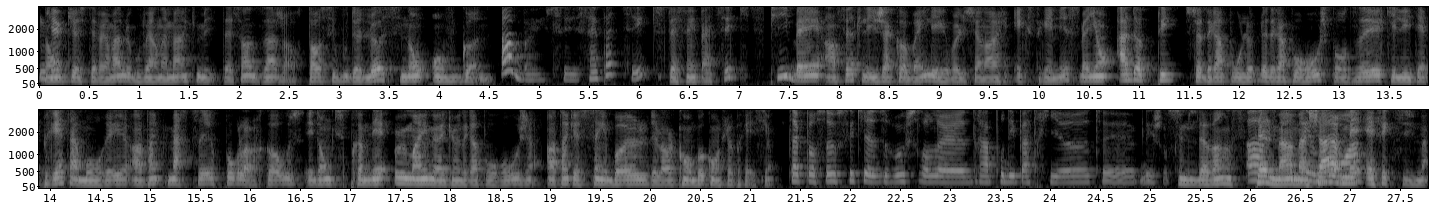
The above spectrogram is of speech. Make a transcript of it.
Donc, euh, c'était vraiment le gouvernement qui mettait ça en disant genre, tassez-vous de là, sinon on vous gonne. Ah ben, c'est sympathique. C'était sympathique. Puis, ben, en fait, les Jacobins, les révolutionnaires extrémistes, ben, ils ont adopté ce drapeau-là, le drapeau rouge, pour dire qu'ils étaient prêts à mourir en tant que martyrs pour leur cause. Et donc, ils se promenaient eux-mêmes avec un drapeau rouge en tant que symbole de leur combat contre l'oppression. Peut-être pour ça aussi qu'il y a du rouge sur le drapeau des patriotes, euh, des choses Tu comme me ça. devances Ah, tellement, ma chère, mais effectivement.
